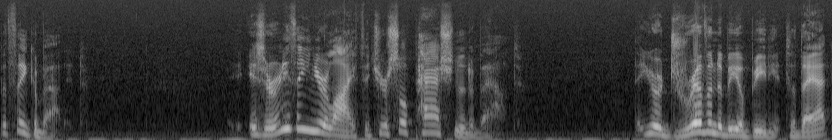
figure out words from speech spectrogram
But think about it. Is there anything in your life that you're so passionate about that you're driven to be obedient to that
